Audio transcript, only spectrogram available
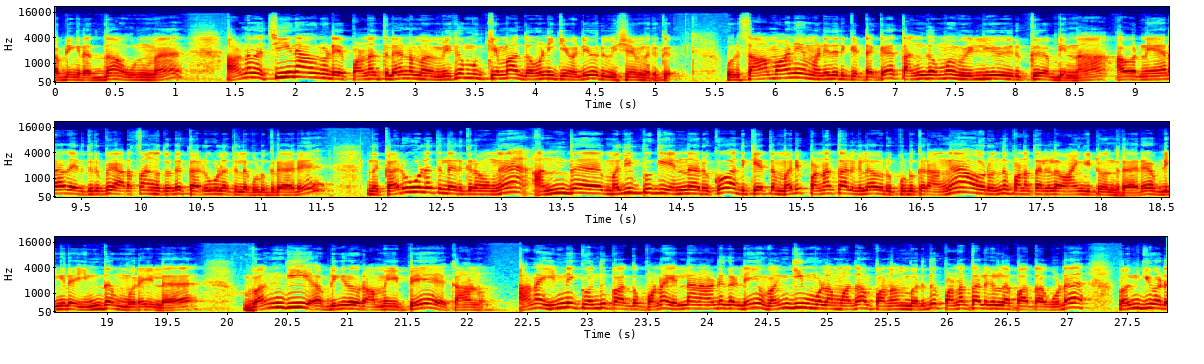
அப்படிங்கிறது தான் உண்மை. ஆனால் அந்த சீனாவினுடைய பணத்தில் நம்ம மிக முக்கியமாக கவனிக்க வேண்டிய ஒரு விஷயம் இருக்குது ஒரு சாமானிய மனிதர்கிட்டக்க தங்கமும் வெள்ளியோ இருக்குது அப்படின்னா அவர் நேராக அதை எடுத்துகிட்டு போய் அரசாங்கத்தோட கருவூலத்தில் கொடுக்குறாரு. இந்த கருவூலத்தில் இருக்கிறவங்க அந்த மதிப்புக்கு என்ன இருக்கோ அதுக்கேற்ற மாதிரி பணத்தாள்களை அவர் கொடுக்குறாங்க. அவர் வந்து பணத்தாள்களை வாங்கிட்டு வந்துடுறாரு அப்படிங்கிற இந்த முறையில் வங்கி அப்படிங்கிற ஒரு அமைப்பே காணும். ஆனால் இன்னைக்கு வந்து பார்க்க போனால் எல்லா நாடுகள்லையும் வங்கி மூலமாக தான் பணம் வருது. பணத்தாள்களில் பார்த்தா கூட வங்கியோட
